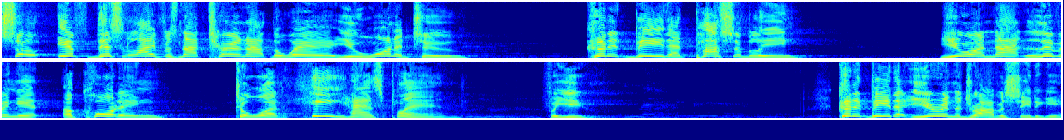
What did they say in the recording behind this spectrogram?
So if this life is not turning out the way you wanted to, could it be that possibly you are not living it according to what He has planned for you? Could it be that you're in the driver's seat again?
